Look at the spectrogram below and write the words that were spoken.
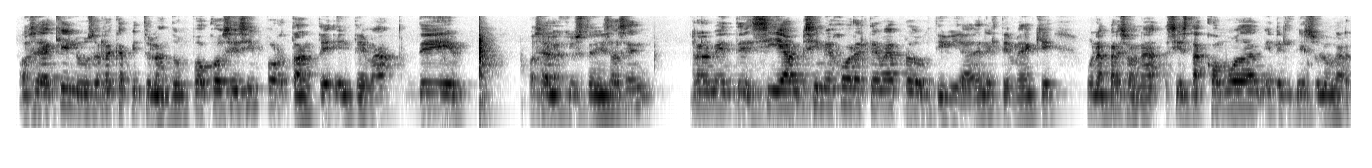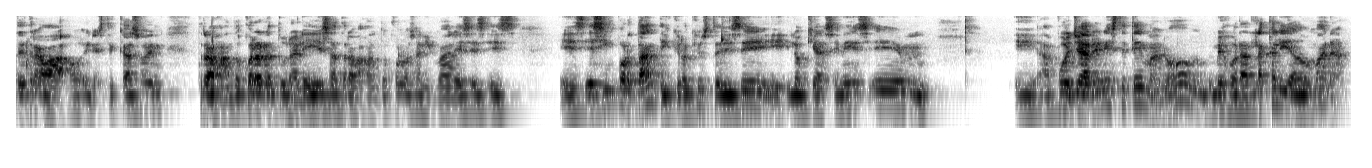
O sea que Luz, recapitulando un poco, sí es importante el tema de, o sea, lo que ustedes hacen realmente sí, sí mejora el tema de productividad en el tema de que una persona, si está cómoda en, en, su lugar de trabajo, en este caso en trabajando con la naturaleza, trabajando con los animales, es, es, es, es importante y creo que ustedes eh, lo que hacen es em, eh, apoyar en este tema, ¿no? Mejorar la calidad humana.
